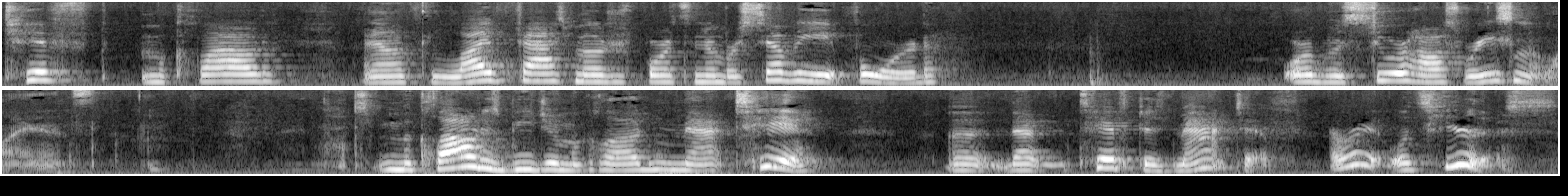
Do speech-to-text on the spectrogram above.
Tifft McLeod announced Live Fast Motorsports number 78 Ford or with Stewart Haas Racing Alliance. McLeod is BJ McLeod and Matt Tifft. Uh, that Tifft is Matt Tifft. All right, let's hear this.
